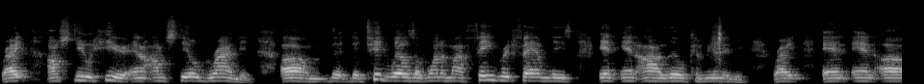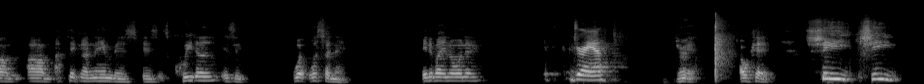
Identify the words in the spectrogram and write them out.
right? I'm still here and I'm still grinding. Um, the, the Tidwells are one of my favorite families in, in our little community, right? And and um, um, I think her name is is it Quita? Is it what, what's her name? Anybody know her name? It's Drea. Drea. Okay. She she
